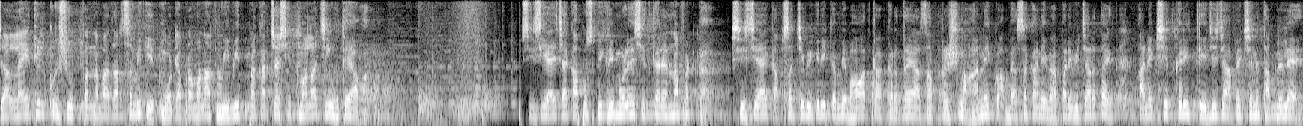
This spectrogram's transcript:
जालना येथील कृषी उत्पन्न बाजार समितीत मोठ्या प्रमाणात विविध प्रकारच्या शेतमालाची होते आवक. सी सी आयच्या कापूस विक्रीमुळे शेतकऱ्यांना फटका. सी सी आय कापसाची विक्री कमी भावात का करत आहे असा प्रश्न अनेक अभ्यासक आणि व्यापारी विचारत आहेत. अनेक शेतकरी तेजीच्या अपेक्षेने थांबलेले आहेत.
